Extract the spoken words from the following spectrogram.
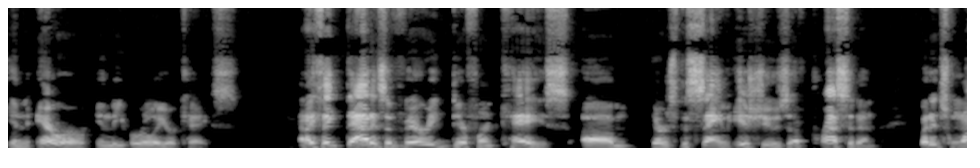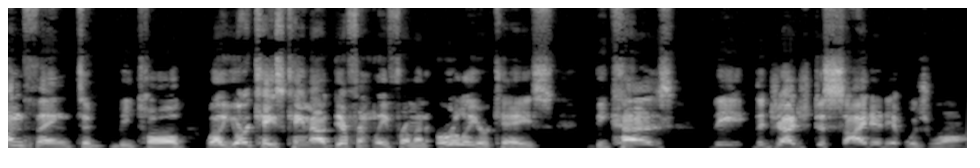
in error in the earlier case. And I think that is a very different case. Um, there's the same issues of precedent, but it's one thing to be told, well, your case came out differently from an earlier case because the the judge decided it was wrong.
